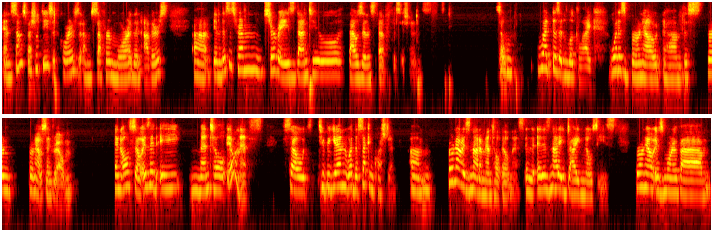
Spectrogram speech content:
And some specialties, of course, um, suffer more than others. Uh, and this is from surveys done to thousands of physicians. So, what does it look like? What is burnout? Um, this burn burnout syndrome, and also, is it a mental illness? So, to begin with the second question, um, burnout is not a mental illness. It is not a diagnosis. Burnout is more of a um,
